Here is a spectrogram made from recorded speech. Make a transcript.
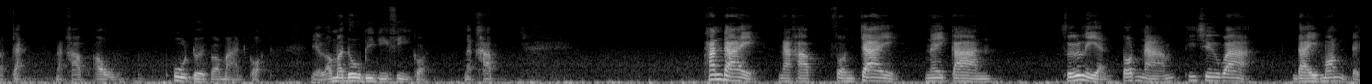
ละกันนะครับ เอาพูดโดยประมาณก่อน เดี๋ยวเรามาดู BTC ก่อนนะครับ ท่านใดนะครับสนใจในการซื้อเหรียญต้นน้ำที่ชื่อว่า Diamond the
